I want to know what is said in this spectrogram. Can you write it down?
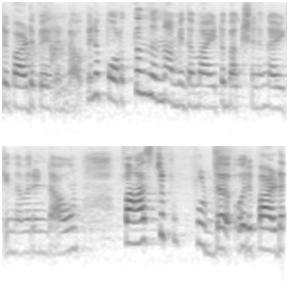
ഒരുപാട് പേരുണ്ടാവും. പിന്നെ പുറത്തുനിന്ന് അമിതമായിട്ട് ഭക്ഷണം കഴിക്കുന്നവരുണ്ടാവും. ഫാസ്റ്റ് ഫുഡ് ഒരുപാട്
